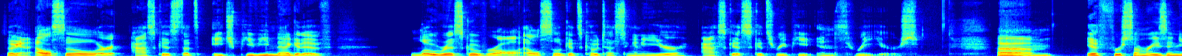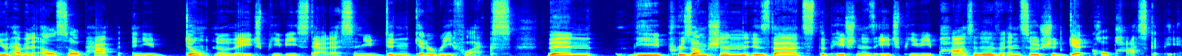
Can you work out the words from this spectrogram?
So again, LSIL or ASCUS that's HPV negative, Low risk overall. LSIL gets co-testing in a year. ASCUS gets repeat in three years. Um, if for some reason you have an LSIL PAP and you don't know the HPV status and you didn't get a reflex, then the presumption is that the patient is HPV positive and so should get colposcopy.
